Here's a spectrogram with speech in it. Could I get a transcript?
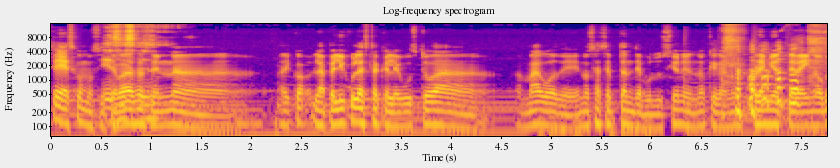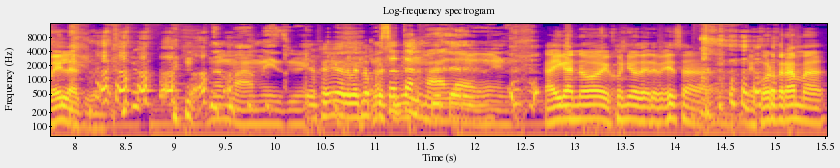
Sí, es como si te vas a hacer una... La película esta que le gustó a, Mago de No se aceptan devoluciones, ¿no? Que ganó un premio TV y novelas, güey. No mames, güey. no está tan mala, güey. Ahí ganó Eugenio Derbez a Mejor Drama.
